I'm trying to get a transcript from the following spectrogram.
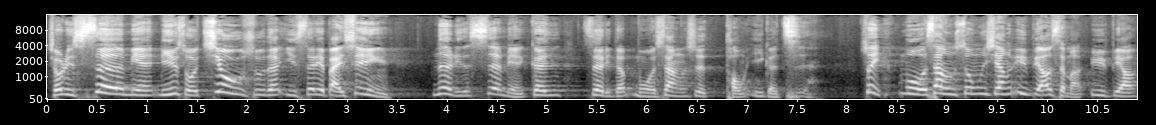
求你赦免你所救赎的以色列百姓。”那里的赦免跟这里的抹上是同一个字，所以抹上松香预表什么？预表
